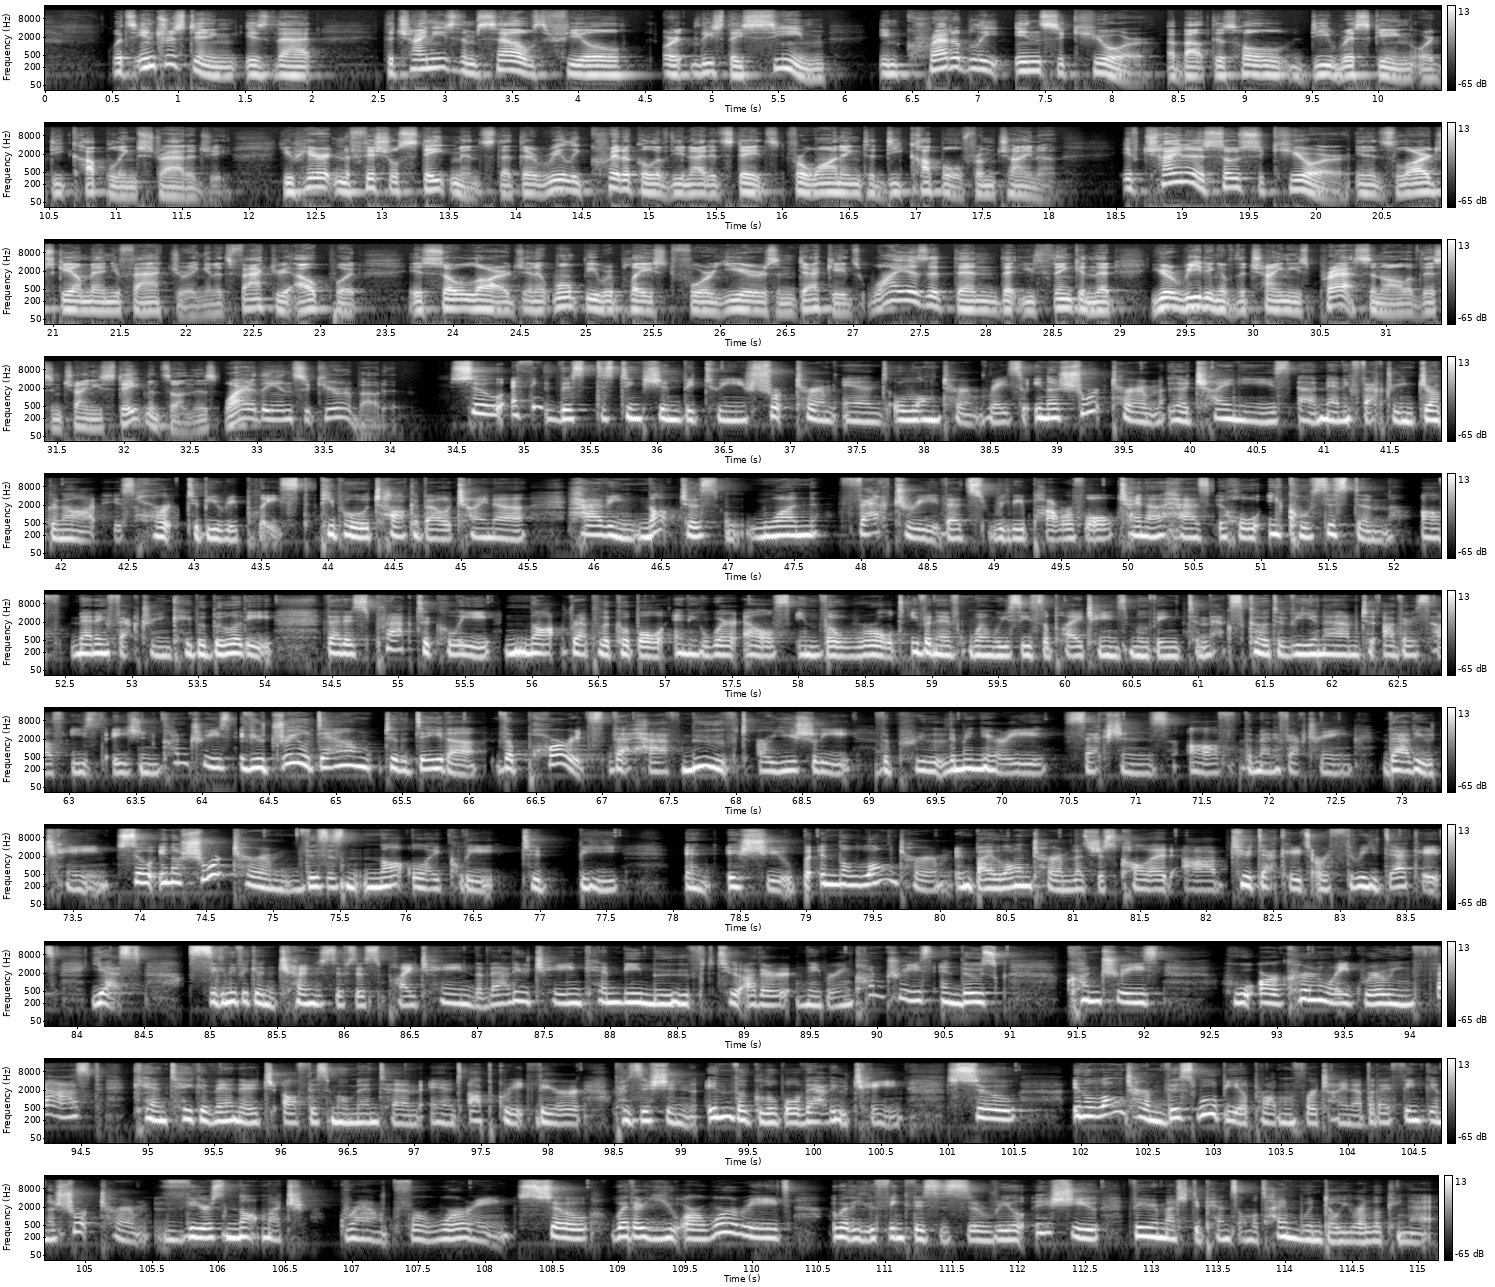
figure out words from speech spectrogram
What's interesting is that the Chinese themselves feel, or at least they seem, incredibly insecure about this whole de risking or decoupling strategy. You hear it in official statements that they're really critical of the United States for wanting to decouple from China. If China is so secure in its large scale manufacturing and its factory output is so large and it won't be replaced for years and decades, why is it then that you think and that your reading of the Chinese press and all of this and Chinese statements on this, why are they insecure about it? So I think this distinction between short term and long term, right? So in the short term, the Chinese uh, manufacturing juggernaut is hard to be replaced. People talk about China having not just one factory that's really powerful. China has a whole ecosystem of manufacturing capability that is practically not replicable anywhere else in the world, even if when we see supply chains moving to Mexico, to Vietnam, to other Southeast Asian countries, if you drill down to the data, the parts that have moved are usually the preliminary sections of the manufacturing value chain. So in the short term, this is not likely to be an issue. But in the long term, and by long term, let's just call it uh, two decades or three decades, yes, significant chunks of the supply chain, the value chain can be moved to other neighboring countries, and those countries who are currently growing fast can take advantage of this momentum and upgrade their position in the global value chain. So in the long term, this will be a problem for China, but I think in the short term, there's not much ground for worrying. So whether you are worried, whether you think this is a real issue, very much depends on the time window you are looking at.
